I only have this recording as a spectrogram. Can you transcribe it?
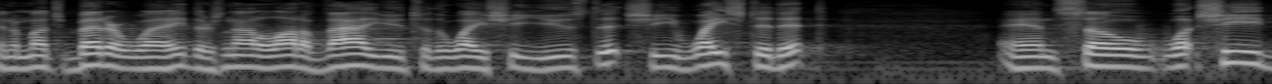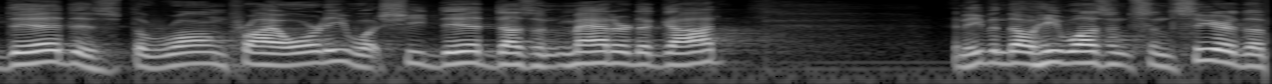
in a much better way. There's not a lot of value to the way she used it. She wasted it. And so, what she did is the wrong priority. What she did doesn't matter to God. And even though he wasn't sincere, the,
